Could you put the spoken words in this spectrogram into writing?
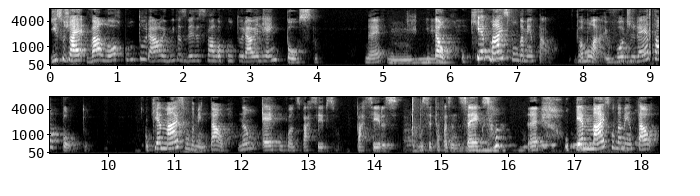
Isso já é valor cultural e muitas vezes esse valor cultural ele é imposto né? Hum. Então, o que é mais fundamental? Vamos lá, eu vou direto ao ponto. O que é mais fundamental não é com quantos parceiros, parceiras você está fazendo sexo, né? O que é mais fundamental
